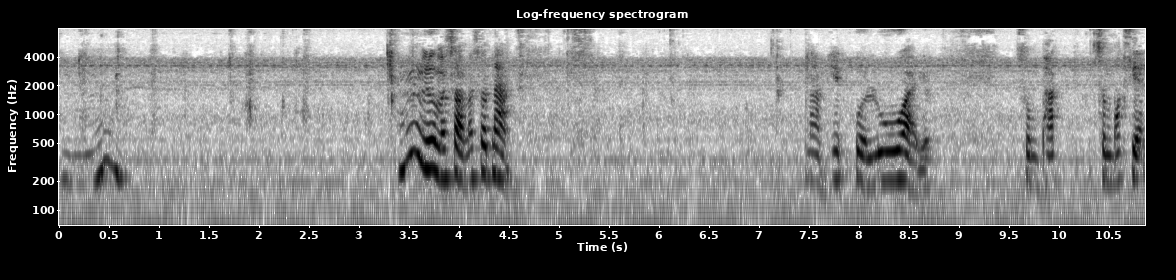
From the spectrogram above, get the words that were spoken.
อืมอืมมาสอนมาสดหนักหนักเห็ดปัวรั่วอยู่สมพักสมพักเสียน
